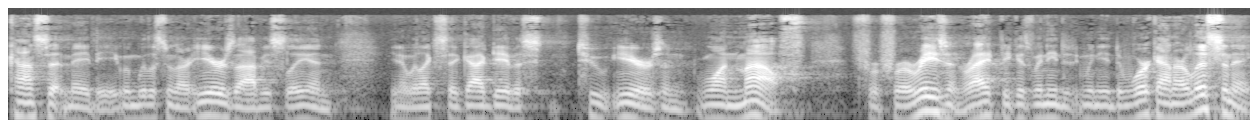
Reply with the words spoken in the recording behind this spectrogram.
concept maybe. When we listen with our ears, obviously, and you know, we like to say God gave us two ears and one mouth for, for a reason, right? Because we need, to, we need to work on our listening.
